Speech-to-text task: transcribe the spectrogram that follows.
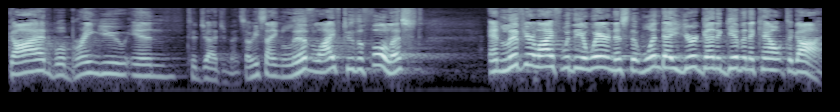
God will bring you into judgment. So he's saying, live life to the fullest and live your life with the awareness that one day you're going to give an account to God.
